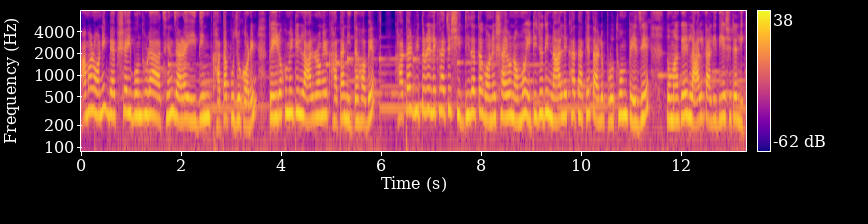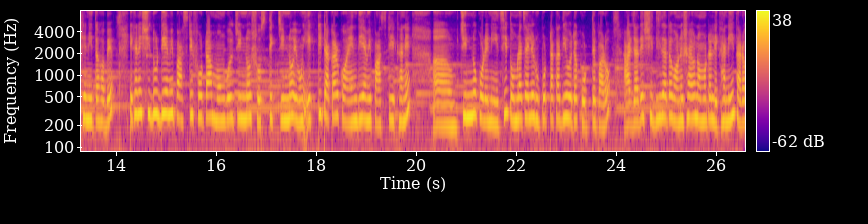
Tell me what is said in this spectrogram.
আমার অনেক ব্যবসায়ী বন্ধুরা আছেন যারা এই দিন খাতা পুজো করেন, তো এইরকম একটি লাল রঙের খাতা নিতে হবে। খাতার ভিতরে লেখা আছে, সিদ্ধিদাতা গণেশায় নম। এটি যদি না লেখা থাকে, তাহলে প্রথম পেজে তোমাকে লাল কালি দিয়ে সেটা লিখে নিতে হবে। এখানে সিঁদুর দিয়ে আমি পাঁচটি ফোঁটা, মঙ্গল চিহ্ন, স্বস্তিক চিহ্ন এবং একটি টাকার কয়েন দিয়ে আমি পাঁচটি এখানে চিহ্ন করে নিয়েছি। তোমরা চাইলে রুপোর টাকা দিয়েও এটা করতে পারো। আর যাদের সিদ্ধিদাতা গণেশায় নমটা লেখা নেই, তারা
